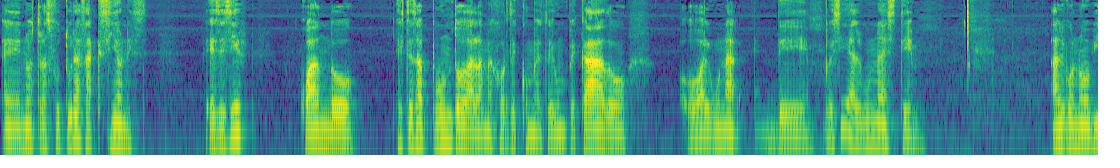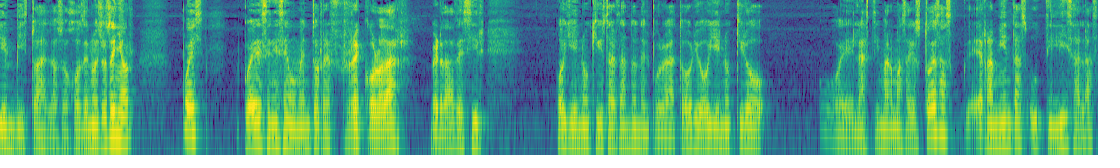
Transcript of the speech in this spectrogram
eh, nuestras futuras acciones. Es decir, cuando estés a punto a lo mejor de cometer un pecado o alguna de, pues sí, alguna este algo no bien visto a los ojos de nuestro Señor, pues puedes en ese momento recordar, ¿verdad? Decir, oye, no quiero estar tanto en el purgatorio, oye, no quiero eh, lastimar más a Dios. Todas esas herramientas utilízalas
